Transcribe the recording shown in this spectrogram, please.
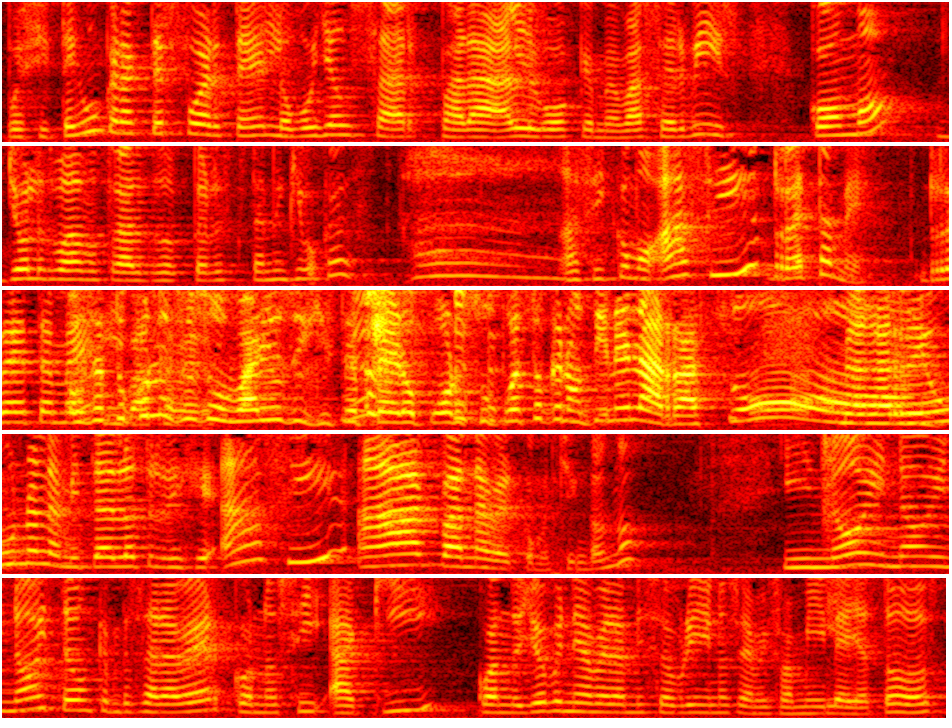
pues si tengo un carácter fuerte, lo voy a usar para algo que me va a servir. ¿Cómo? Yo les voy a mostrar a los doctores que están equivocados. Así como, ah, sí, rétame, rétame. O sea, tú con esos ovarios dijiste, pero por supuesto que no tiene la razón. Me agarré uno a la mitad del otro y dije, ah, sí, ah, van a ver como chingos, no. Y no, y no, y no, y tengo que empezar a ver. Conocí aquí, cuando yo venía a ver a mis sobrinos y a mi familia y a todos,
